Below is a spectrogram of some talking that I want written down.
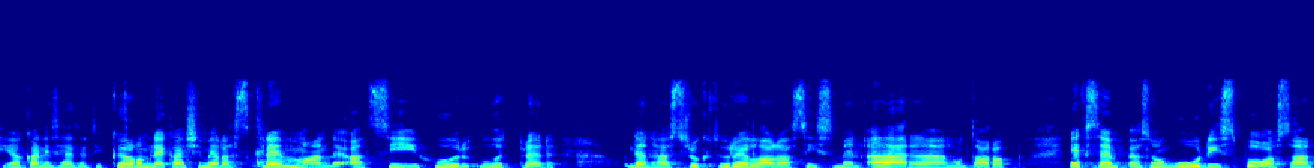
jag kan inte säga att jag tycker om det, är kanske mer skrämmande att se hur utbredd den här strukturella rasismen är när hon tar upp exempel som godispåsar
